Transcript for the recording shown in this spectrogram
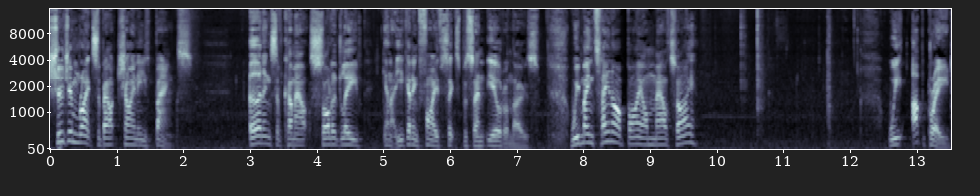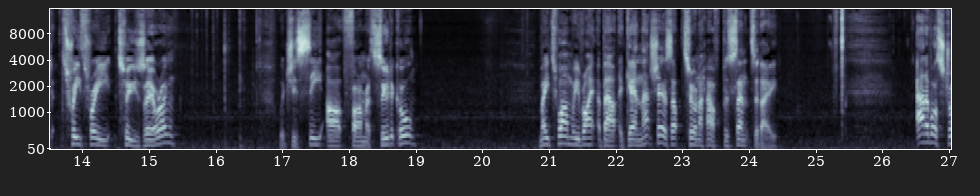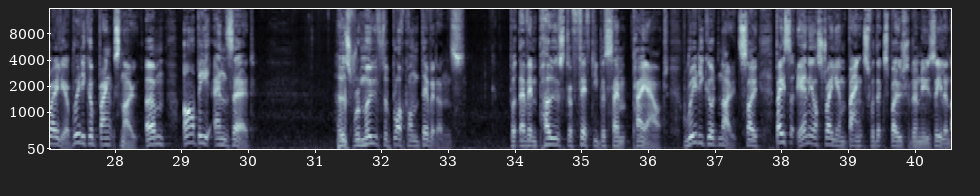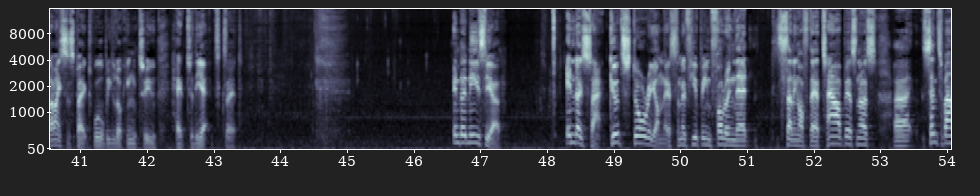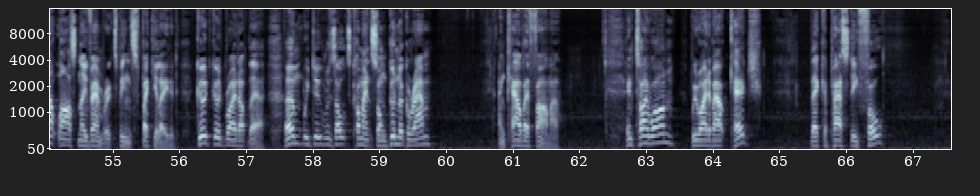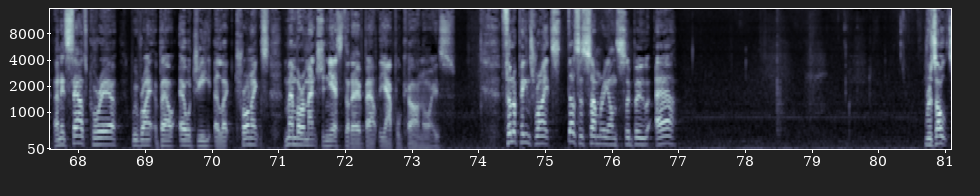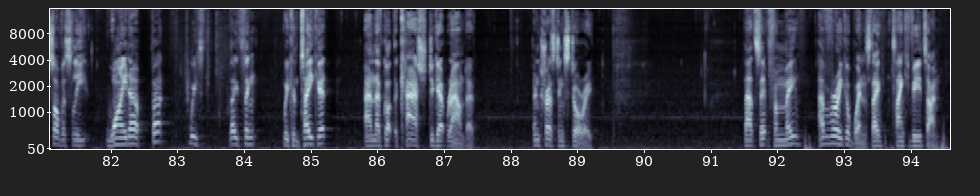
Shujin writes about Chinese banks. Earnings have come out solidly. You know, you're getting 5 6% yield on those. We maintain our buy on Moutai. We upgrade 3320, which is CR Pharmaceutical. Meituan, we write about again. That share's up 2.5% today out of Australia, really good banks note. Um, RBNZ has removed the block on dividends, but they've imposed a 50% payout. Really good note. So basically, any Australian banks with exposure to New Zealand, I suspect, will be looking to head to the exit. Indonesia. Indosat, good story on this, and if you've been following their selling off their tower business. Uh, since about last November, it's been speculated. Good, good, right up there. Um, we do results comments on Gudang Garam and Kalbe Farma. In Taiwan, we write about Kedge, their capacity full, And in South Korea, we write about LG Electronics. Remember, I mentioned yesterday about the Apple car noise. Philippines writes, does a summary on Cebu Air. Results obviously wider, but we they think we can take it, and they've got the cash to get round it. Interesting story. That's it from me. Have a very good Wednesday. Thank you for your time.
